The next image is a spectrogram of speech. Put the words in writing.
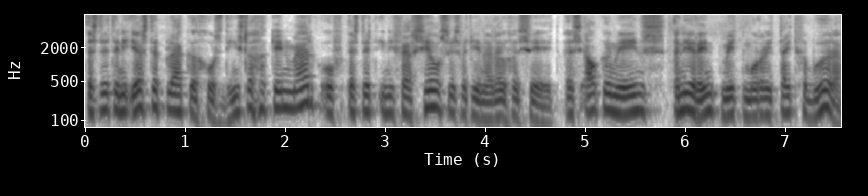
Is dit in die eerste plek 'n godsdienstige kenmerk of is dit universeel soos wat jy nou-nou gesê het? Is elke mens inherënt met moraliteit gebore?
